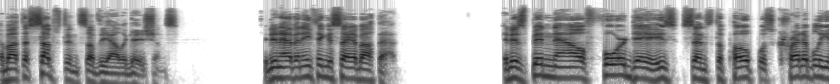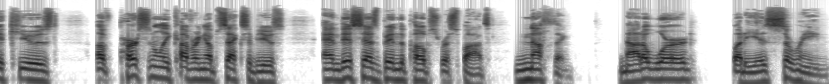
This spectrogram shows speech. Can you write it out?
about the substance of the allegations. He didn't have anything to say about that. It has been now four days since the Pope was credibly accused of personally covering up sex abuse, and this has been the Pope's response. Nothing. Not a word, but he is serene.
